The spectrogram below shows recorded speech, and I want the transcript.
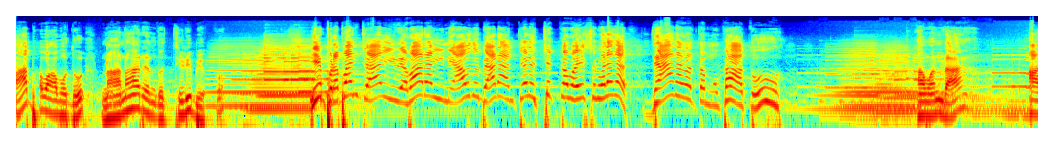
ಲಾಭವಾವುದು ನಾನಾರೆಂದು ತಿಳಿಬೇಕು. ಈ ಪ್ರಪಂಚ, ಈ ವ್ಯವಹಾರ ಇನ್ಯಾವುದು ಬೇಡ ಅಂತೇಳಿ ಚಿಕ್ಕ ವಯಸ್ಸಿನೊಳಗೆ ಜ್ಞಾನದತ್ತ ಮುಖ ಆತು. ಅವಂದ ಆ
